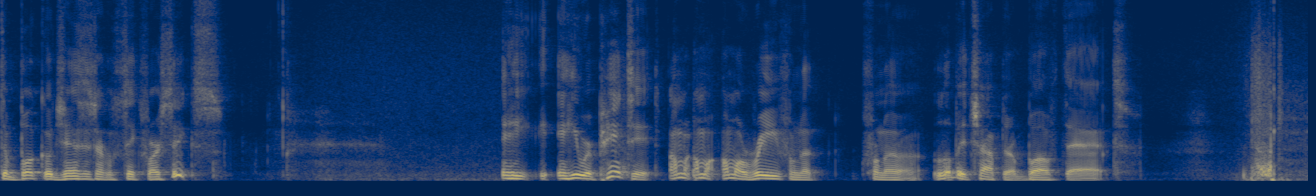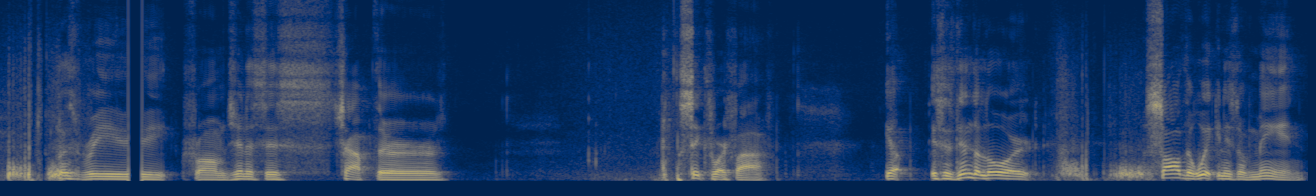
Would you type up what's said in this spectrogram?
the book of Genesis chapter 6, verse 6. And he, and he repented. I'm, I'm, I'm to read from the from a little bit chapter above that. Let's read from Genesis chapter 6, verse 5. Yep. It says, Then the Lord saw the wickedness of man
